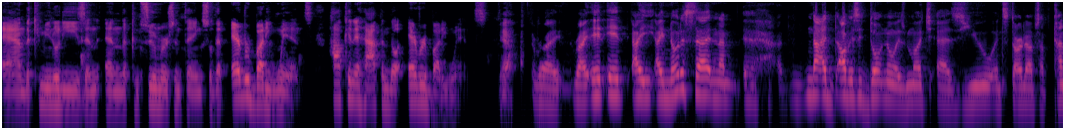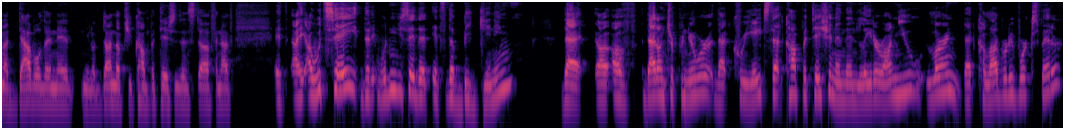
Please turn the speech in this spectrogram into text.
and the communities and, and the consumers and things so that everybody wins? How can it happen though everybody wins? Yeah. Right right. It it i i noticed that and i'm uh, not I obviously don't know as much as you and startups. I've kind of dabbled in it you know done a few competitions and stuff and i've it, I, I would say that it, wouldn't you say that it's the beginning that uh, of that entrepreneur that creates that competition and then later on you learn that collaborative works better?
